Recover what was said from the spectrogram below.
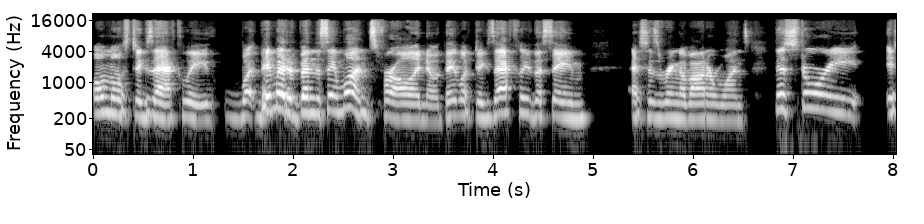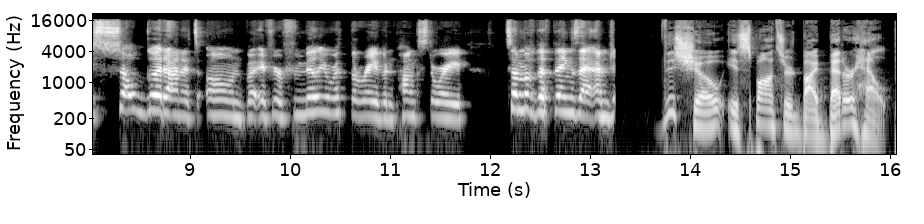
almost exactly what they might have been the same ones for all I know. They looked exactly the same as his Ring of Honor ones. This story is so good on its own, but if you're familiar with the Raven Punk story, some of the things that MJ This show is sponsored by BetterHelp.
